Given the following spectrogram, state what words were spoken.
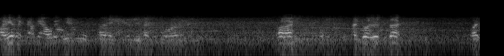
I hear they come out at the end of the day in the event for it. Hello. Enjoy this today. Right.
